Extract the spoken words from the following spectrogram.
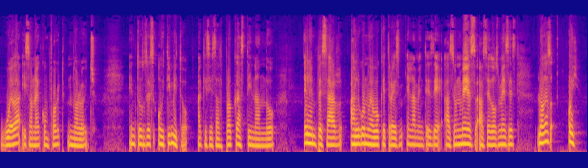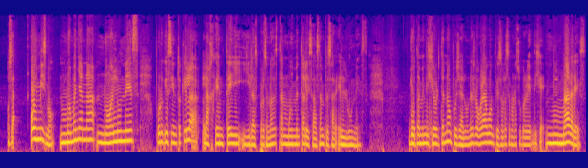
hueva y zona de confort no lo he hecho. Entonces hoy te invito a que si estás procrastinando el empezar algo nuevo que traes en la mente desde hace un mes, hace dos meses, lo hagas hoy. O sea, hoy mismo, no mañana, no el lunes, porque siento que la, gente y, las personas están muy mentalizadas a empezar el lunes. Yo también dije ahorita, no, pues ya el lunes lo grabo, empiezo la semana súper bien. Dije, ni madres,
